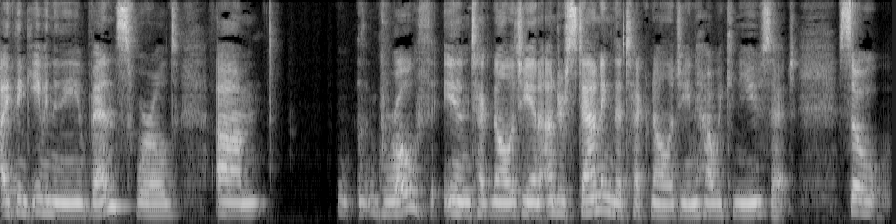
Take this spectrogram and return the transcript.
i think even in the events world um, growth in technology and understanding the technology and how we can use it. So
